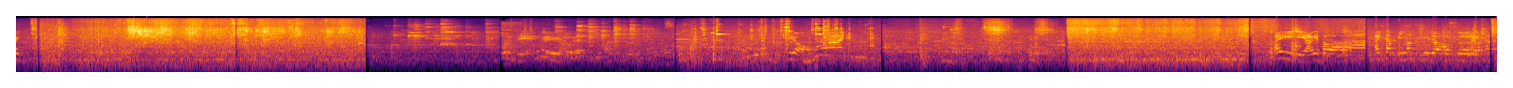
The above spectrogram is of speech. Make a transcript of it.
はい。いいよ。はい。あげそう。はい単品のチンジョース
